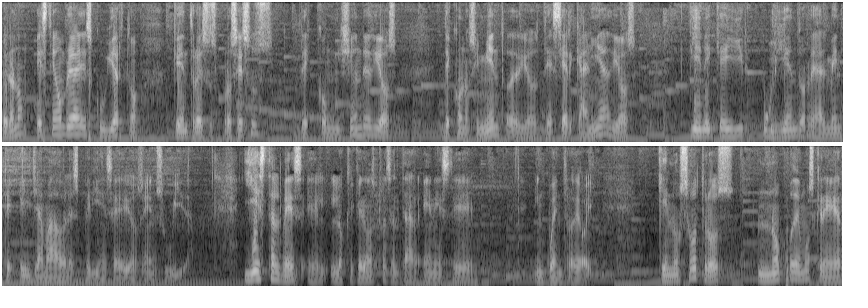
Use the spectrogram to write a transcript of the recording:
pero no. Este hombre ha descubierto que dentro de sus procesos de cognición de Dios, de conocimiento de Dios, de cercanía a Dios, tiene que ir puliendo realmente el llamado a la experiencia de Dios en su vida. Y es tal vez lo que queremos resaltar en este encuentro de hoy que nosotros no podemos creer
